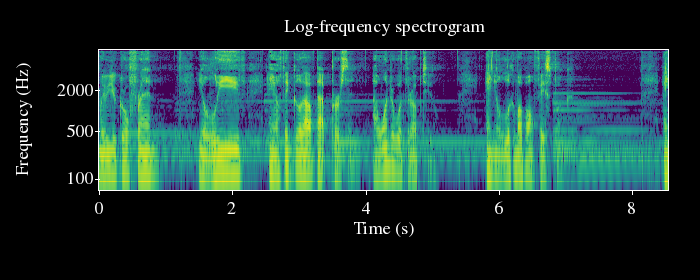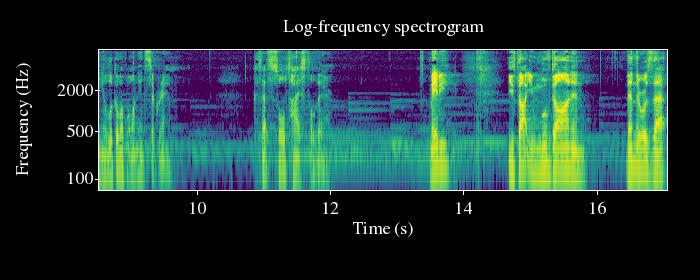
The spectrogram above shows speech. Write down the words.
maybe your girlfriend. You'll leave and you'll think about that person. I wonder what they're up to. And you'll look them up on Facebook. And you'll look them up on Instagram. Because that soul tie is still there. Maybe you thought you moved on and then there was that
